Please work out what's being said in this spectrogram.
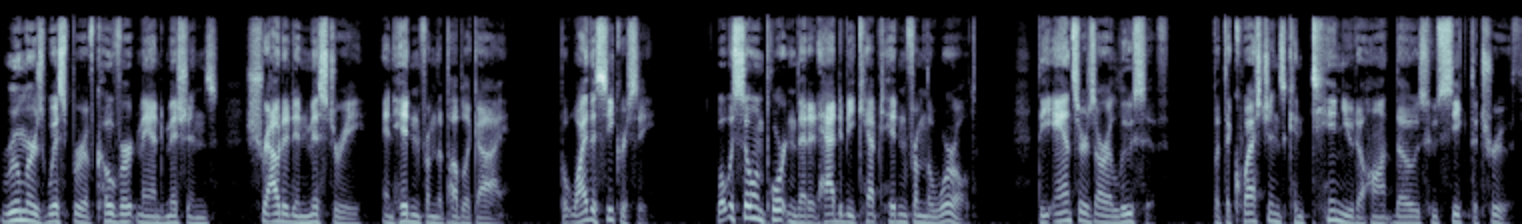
Rumors whisper of covert manned missions, shrouded in mystery and hidden from the public eye. But why the secrecy? What was so important that it had to be kept hidden from the world? The answers are elusive, but the questions continue to haunt those who seek the truth.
